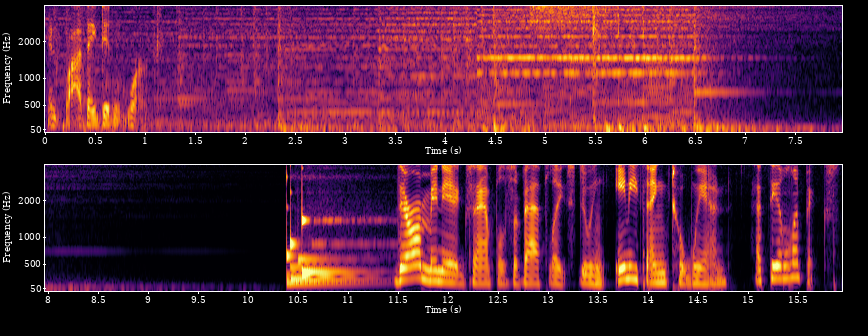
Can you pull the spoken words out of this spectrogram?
and why they didn't work. There are many examples of athletes doing anything to win at the Olympics.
